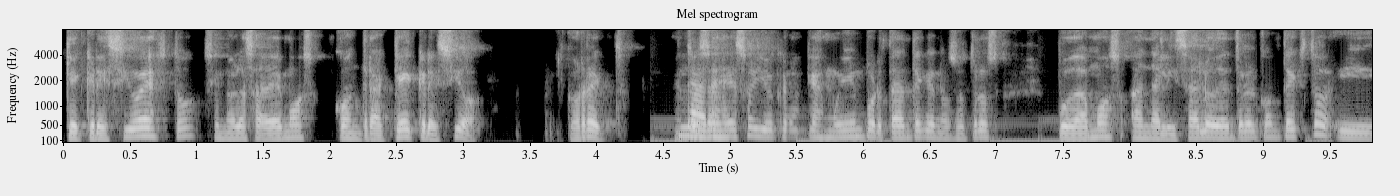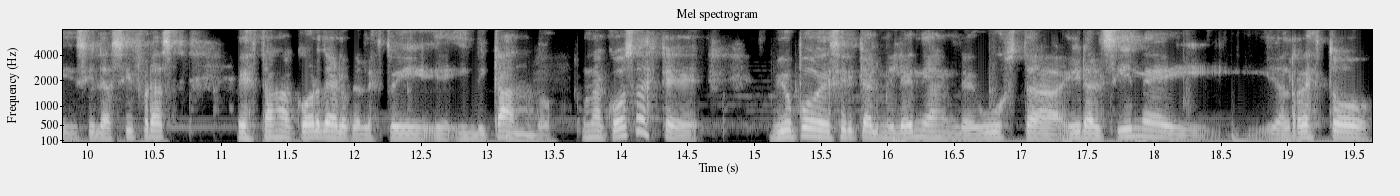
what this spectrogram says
que creció esto si no lo sabemos contra qué creció. Correcto. Entonces eso yo creo que es muy importante que nosotros podamos analizarlo dentro del contexto y si las cifras están acorde a lo que le estoy eh, indicando. Una cosa es que yo puedo decir que al millennial le gusta ir al cine y, y, al resto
